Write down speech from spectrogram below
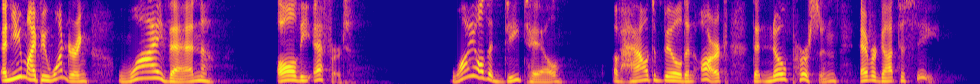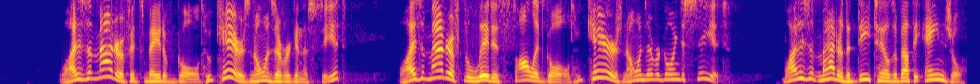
And you might be wondering, why then all the effort? Why all the detail of how to build an ark that no person ever got to see? Why does it matter if it's made of gold? Who cares? No one's ever going to see it. Why does it matter if the lid is solid gold? Who cares? No one's ever going to see it. Why does it matter the details about the angel?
